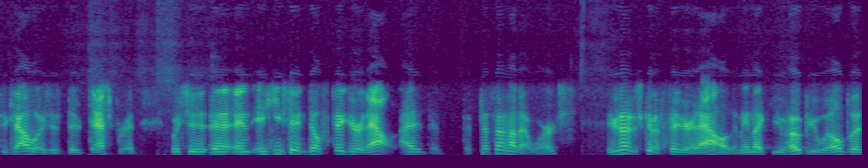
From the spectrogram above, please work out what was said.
the Cowboys is they're desperate. Which is and, and he keeps saying they'll figure it out. I, that's not how that works. You're not just going to figure it out. I mean, like you hope you will, but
